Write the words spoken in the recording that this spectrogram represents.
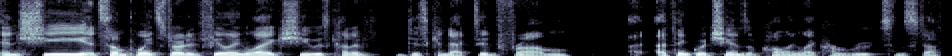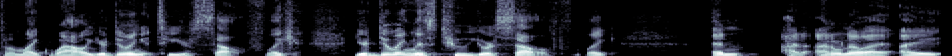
And she at some point started feeling like she was kind of disconnected from I think what she ends up calling like her roots and stuff. And I'm like, wow, you're doing it to yourself. Like you're doing this to yourself. Like, and I, I don't know. I, I,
